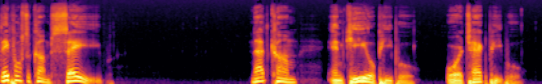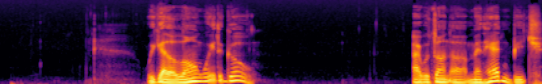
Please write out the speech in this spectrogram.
They supposed to come save, not come and kill people or attack people. We got a long way to go. I was on uh, Manhattan Beach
